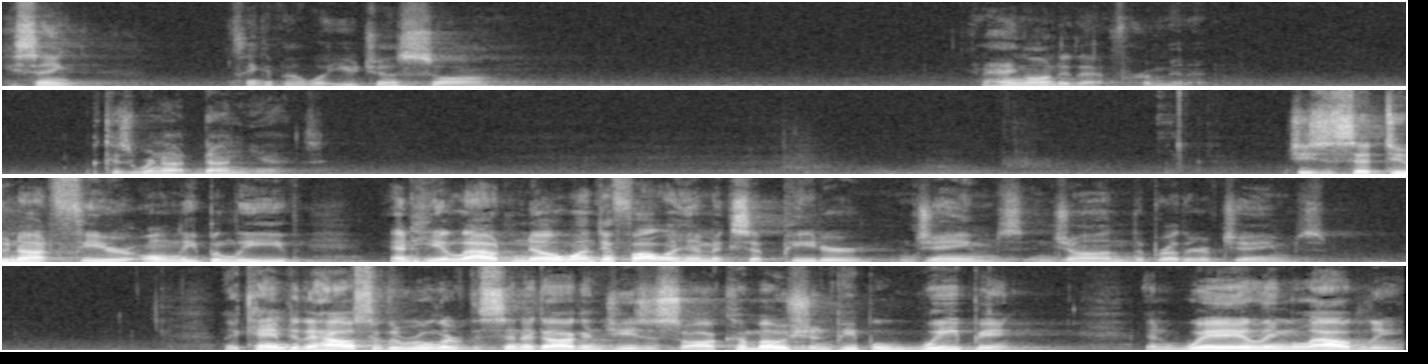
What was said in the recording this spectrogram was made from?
He's saying, think about what you just saw and hang on to that for a minute because we're not done yet. Jesus said, Do not fear, only believe. And he allowed no one to follow him except Peter, James, and John, the brother of James. They came to the house of the ruler of the synagogue, and Jesus saw a commotion, people weeping and wailing loudly.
